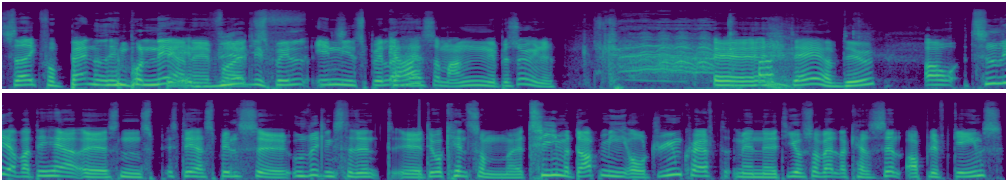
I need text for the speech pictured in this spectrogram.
stadig forbandet imponerende Det er for et spil inde i et spil at God- have så mange øh, besøgende. øh, God damn, dude. Og tidligere var det her, øh, sådan, det her spils øh, udviklingstalent, øh, det var kendt som øh, Team Adopt Me og Dreamcraft, men øh, de har så valgt at kalde sig selv Uplift Games,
